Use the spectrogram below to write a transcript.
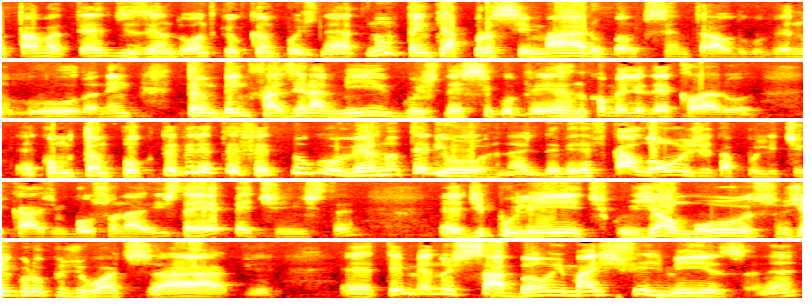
eu estava até dizendo ontem que o Campos Neto não tem que aproximar o Banco Central do governo Lula, nem também fazer amigos nesse governo, como ele declarou, é, como tampouco deveria ter feito no governo anterior. Né? Ele deveria ficar longe da politicagem bolsonarista e petista, é, de políticos, de almoços, de grupos de WhatsApp, é, ter menos sabão e mais firmeza. Né?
